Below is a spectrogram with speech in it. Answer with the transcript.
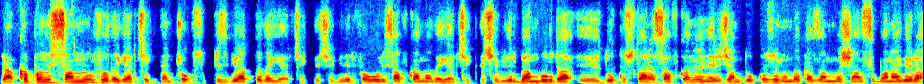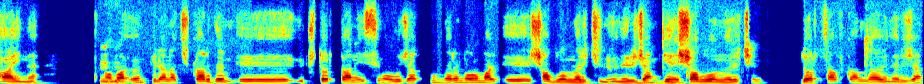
Ya kapanış Şanlıurfa'da gerçekten çok sürpriz bir atla da gerçekleşebilir. Favori safkanla da gerçekleşebilir. Ben burada e, 9 tane safkan önereceğim. 9'unun da kazanma şansı bana göre aynı. Hı hı. Ama ön plana çıkardığım e, 3-4 tane isim olacak. Bunları normal e, şablonlar için önereceğim. Geniş şablonlar için 4 safkan daha önereceğim.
